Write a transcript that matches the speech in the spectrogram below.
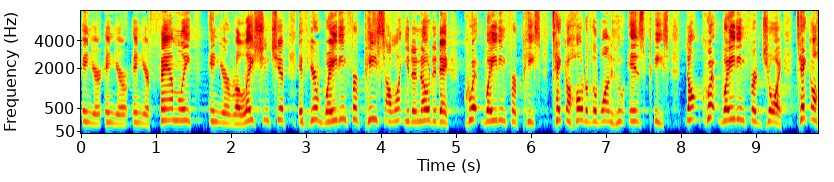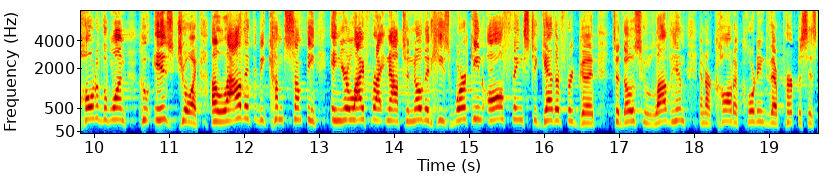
in your in your in your family, in your relationship. If you're waiting for peace, I want you to know today, quit waiting for peace. Take a hold of the one who is peace. Don't quit waiting for joy. Take a hold of the one who is joy. Allow that to become something in your life right now to know that he's working all things together for good to those who love him and are called according to their purposes.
